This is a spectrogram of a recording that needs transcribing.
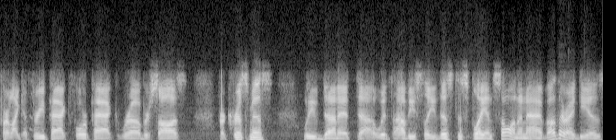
for like a three pack, four pack rub or sauce for Christmas. We've done it uh, with obviously this display and so on. And I have other ideas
